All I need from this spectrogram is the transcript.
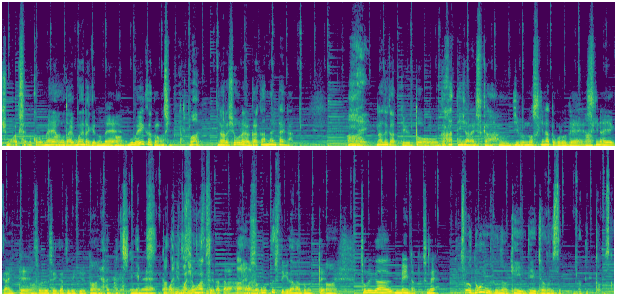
小学生の頃ね、はい。もうだいぶ前だけどね、はい。僕は絵描くのが好きだった。たはい。だから将来は画家になりたいな。はい。なぜかっていうと画家っていいじゃないですか、うん自分の好きなところではい。好きな絵描いて、はい。それで生活できると、はい。はい。確かにね。ね。簡単にまあ、小学生だから、はい。はい。すごく素敵だなと思って、はいそれがメインだったんですね。それはどういうふうな経緯でジャーナリストになっていったんですか？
